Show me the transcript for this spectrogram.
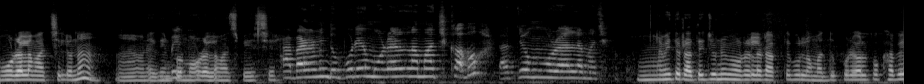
মৌরালা মাছ ছিল না? হ্যাঁ অনেকদিন পর মৌরালা মাছ পেয়েছে। আবার আমি দুপুরে মোরালা মাছ খাব রাতেও মোরালা মাছ খাব। আমি তো রাতের জন্য মৌরালা রাখতে বললাম, আর দুপুরে অল্প খাবে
